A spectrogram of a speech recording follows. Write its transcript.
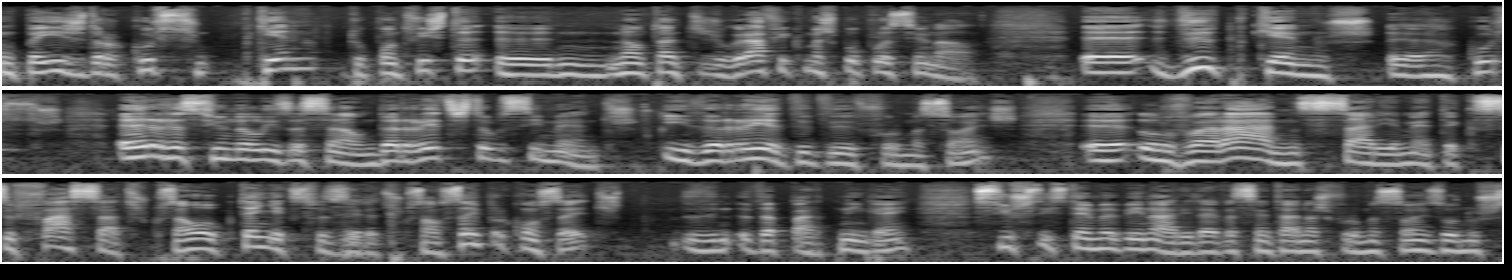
um país de recursos pequeno, do ponto de vista não tanto geográfico, mas populacional, de pequenos recursos, a racionalização da rede de estabelecimentos e da rede de formações levará necessariamente a que se faça a discussão, ou que tenha que se fazer a discussão sem preconceitos, da parte de ninguém se o sistema binário deve assentar nas formações ou, nos,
